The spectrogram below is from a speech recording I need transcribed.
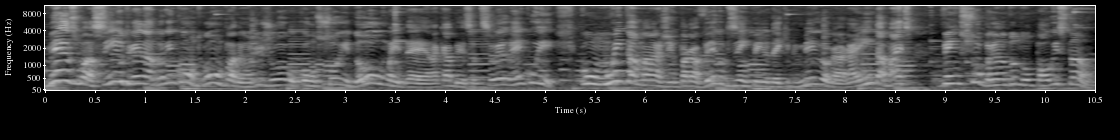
Mesmo assim, o treinador encontrou um padrão de jogo, consolidou uma ideia na cabeça de seu elenco e, com muita margem para ver o desempenho da equipe melhorar ainda mais, vem sobrando no Paulistão.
